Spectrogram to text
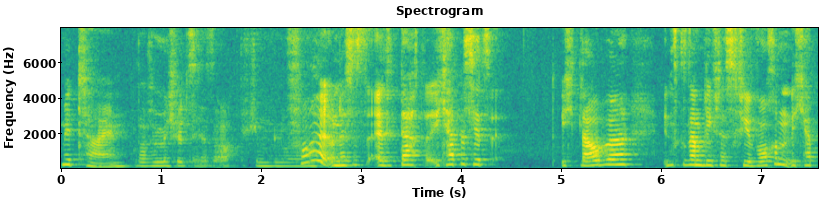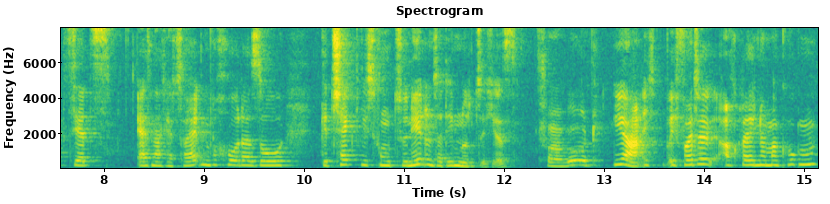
mitteilen. Aber für mich wird sich das auch bestimmt lohnen. Voll. Und das ist, also ich dachte, ich habe es jetzt, ich glaube, insgesamt lief das vier Wochen und ich habe es jetzt erst nach der zweiten Woche oder so gecheckt, wie es funktioniert und seitdem nutze ich es. Voll gut. Ja, ich, ich wollte auch gleich nochmal gucken,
